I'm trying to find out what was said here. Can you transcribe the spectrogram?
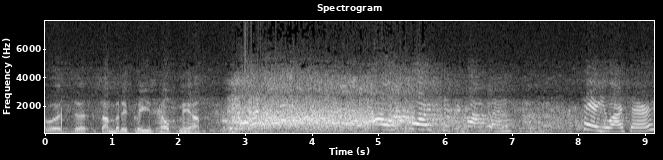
Would uh, somebody please help me up? Oh, of course, Mr. Conklin. There you are, sir.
